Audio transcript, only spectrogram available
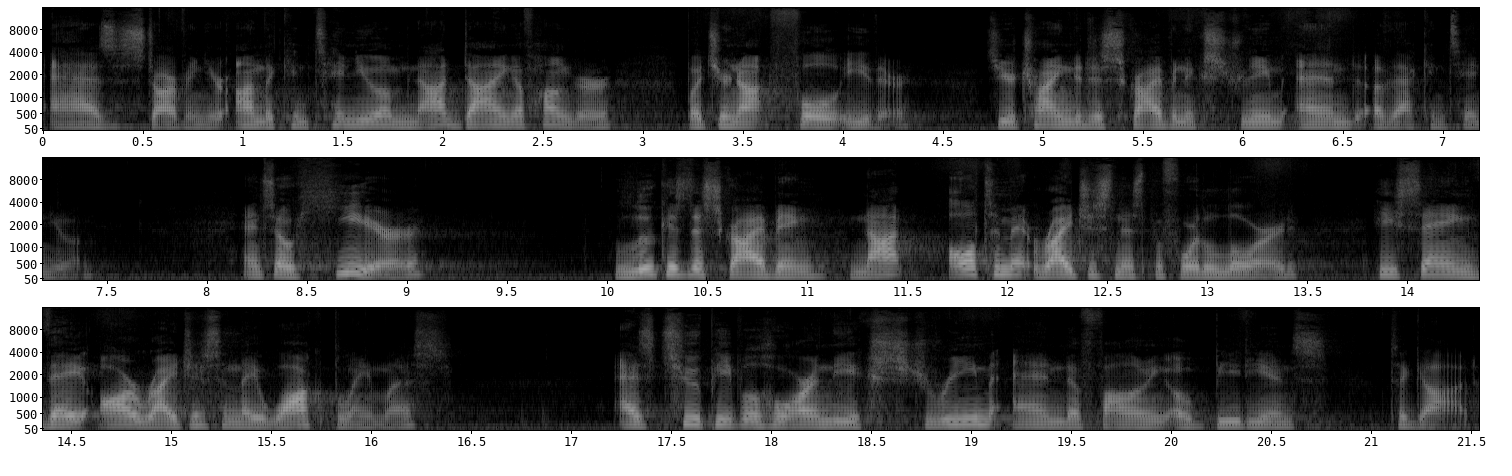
as starving. You're on the continuum, not dying of hunger, but you're not full either. So you're trying to describe an extreme end of that continuum. And so here, Luke is describing not ultimate righteousness before the Lord. He's saying they are righteous and they walk blameless as two people who are in the extreme end of following obedience to God.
